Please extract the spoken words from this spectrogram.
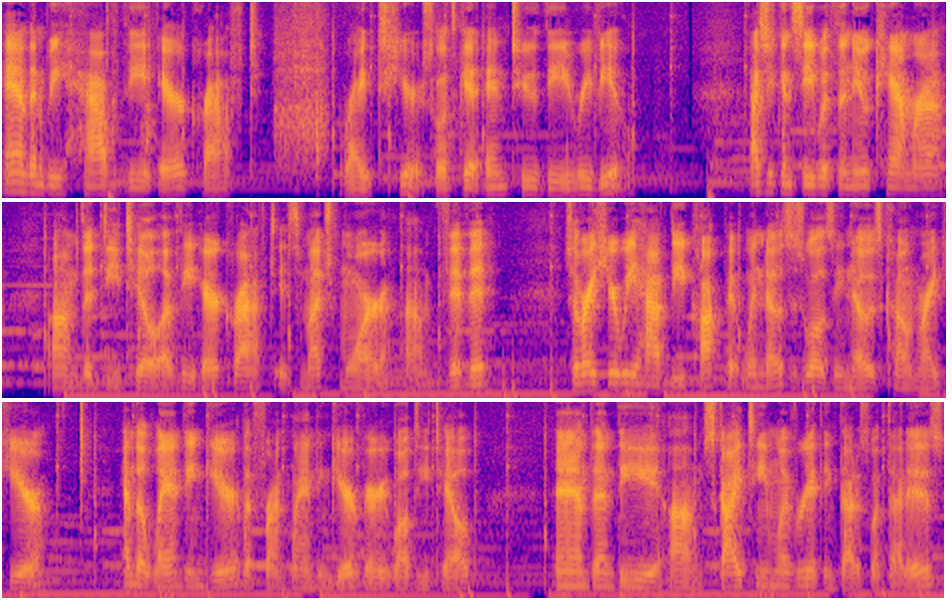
and then we have the aircraft right here. So let's get into the review. As you can see with the new camera, um, the detail of the aircraft is much more um, vivid. So right here we have the cockpit windows as well as the nose cone right here. And the landing gear, the front landing gear, very well detailed. And then the um, Sky Team livery, I think that is what that is.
